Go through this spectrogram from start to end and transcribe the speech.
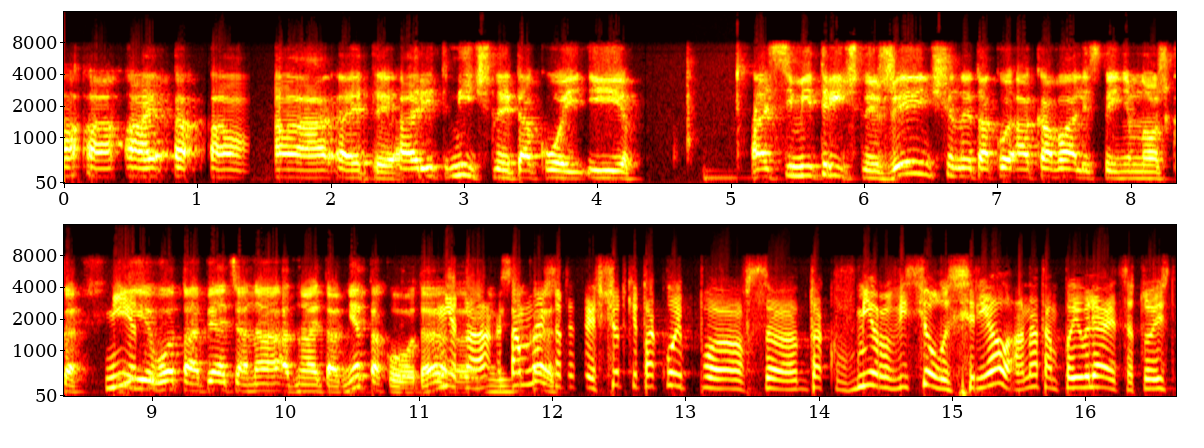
а, а, а, а, а, а, это, аритмичный такой и асимметричной женщины, такой оковалистой немножко. Нет. И вот опять она одна и та. Нет такого, да? Нет, а не там, знаешь, это все-таки такой так, в меру веселый сериал, она там появляется. То есть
